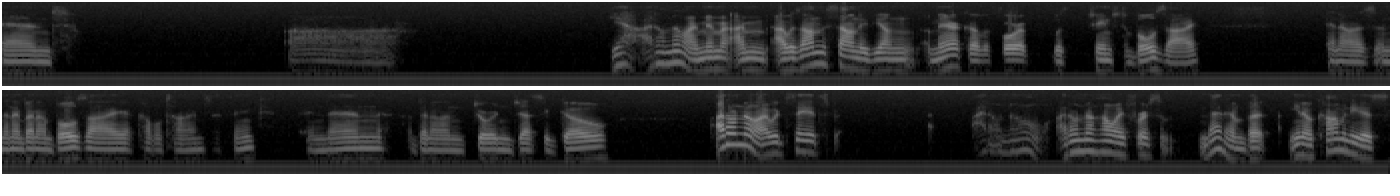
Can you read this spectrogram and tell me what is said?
and uh, yeah, I don't know. I remember I'm I was on the Sound of Young America before it was changed to Bullseye, and I was and then I've been on Bullseye a couple times, I think, and then I've been on Jordan Jesse Go. I don't know. I would say it's. I don't know. I don't know how I first met him, but you know, comedy is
